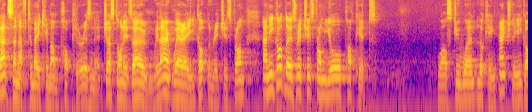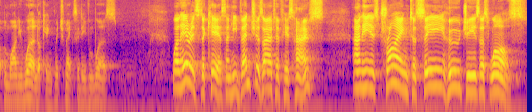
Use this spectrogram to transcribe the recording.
That's enough to make him unpopular, isn't it? Just on its own, without where he got the riches from. And he got those riches from your pocket whilst you weren't looking. Actually, he got them while you were looking, which makes it even worse. Well, here is Zacchaeus, and he ventures out of his house and he is trying to see who Jesus was.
